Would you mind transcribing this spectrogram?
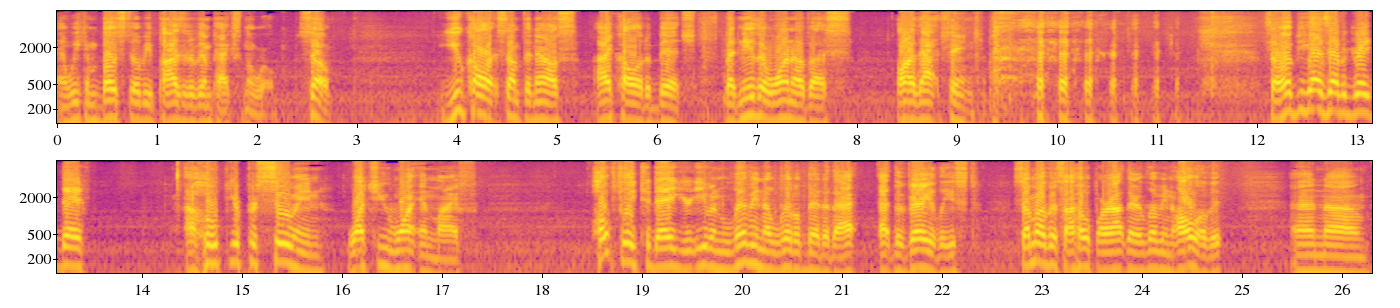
and we can both still be positive impacts in the world. So, you call it something else, I call it a bitch, but neither one of us are that thing. so I hope you guys have a great day. I hope you're pursuing what you want in life. Hopefully today you're even living a little bit of that at the very least. Some of us, I hope, are out there living all of it. And um,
